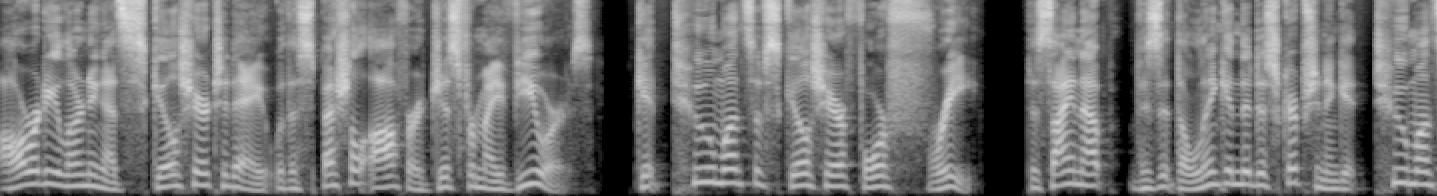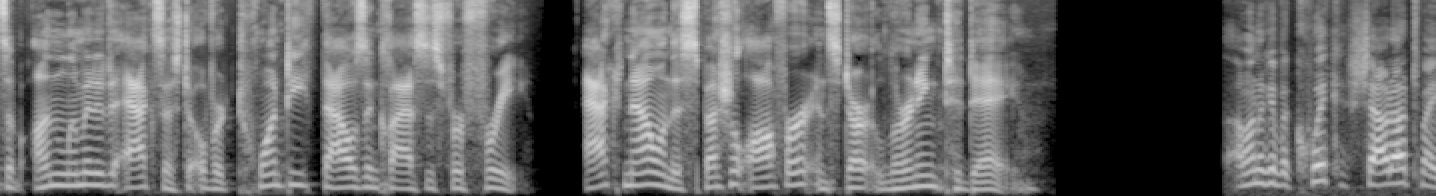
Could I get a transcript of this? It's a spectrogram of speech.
already learning on Skillshare today with a special offer just for my viewers. Get two months of Skillshare for free. To sign up, visit the link in the description and get two months of unlimited access to over 20,000 classes for free. Act now on this special offer and start learning today. I want to give a quick shout out to my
